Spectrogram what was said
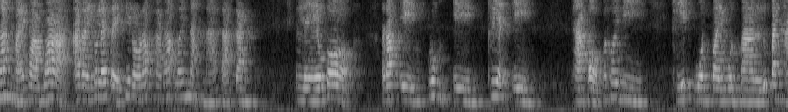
นั่นหมายความว่าอะไรก็แล้วแต่ที่เรารับภาระไว้หนักหนาสากัน แล้วก็รับเองกลุ่มเอง เครียดเอง ทางออกไม่ค่อยมี คิดวนไปวนมาหรือปัญหา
